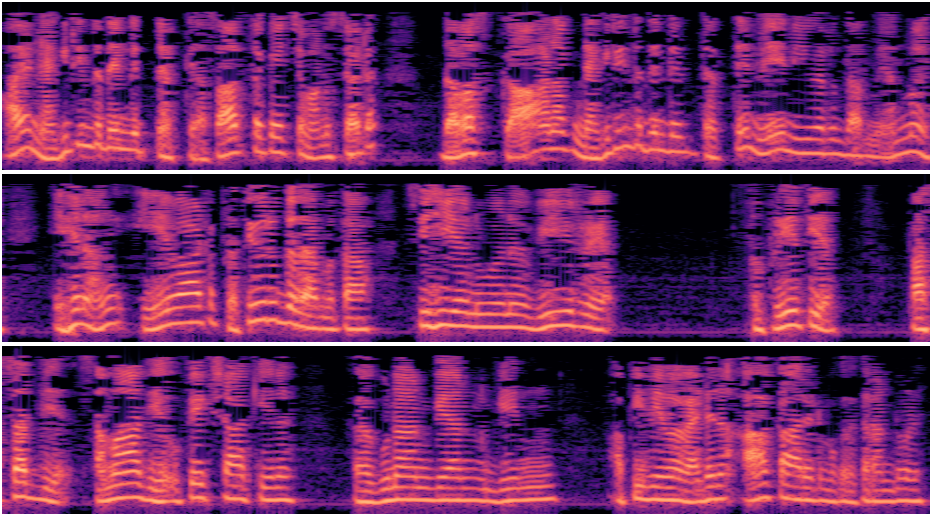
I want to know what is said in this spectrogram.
ආය නැගිටින්න දෙන්නෙත් නැත්තේ අසාර්ථක වෙච්ච මනුස්සයාට දවස් ගාණක් නැගිටින්න දෙන්නෙත් නැත්තේ මේ නීවරණ ධර්මයන්මයි. එහෙනම් ඒවාට ප්‍රතිවිරුද්ධ ධර්මතා සිහිය නුවණ වීරය ප්‍රීතිය පස්සද්ධිය සමාධිය උපේක්ෂා කියන ගුණාංගයන්ගෙන් අපි මේවා වැඩෙන ආකාරයට මොකද කරන්න ඕනේ?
